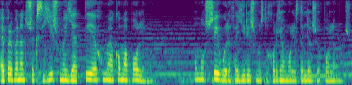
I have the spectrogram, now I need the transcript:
Έπρεπε να τους εξηγήσουμε γιατί έχουμε ακόμα πόλεμο. Όμως σίγουρα θα γυρίσουμε στο χωριό μόλις τελειώσει ο πόλεμος.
